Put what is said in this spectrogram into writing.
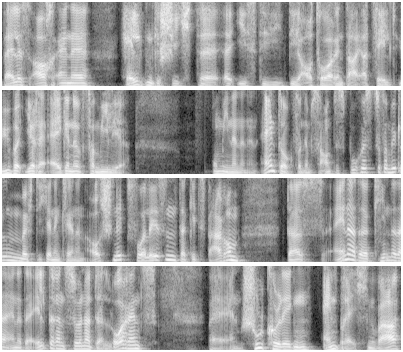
weil es auch eine Heldengeschichte äh, ist, die die Autorin da erzählt über ihre eigene Familie. Um Ihnen einen Eindruck von dem Sound des Buches zu vermitteln, möchte ich einen kleinen Ausschnitt vorlesen. Da geht es darum, dass einer der Kinder, einer der älteren Söhne, der Lorenz, bei einem Schulkollegen einbrechen war,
